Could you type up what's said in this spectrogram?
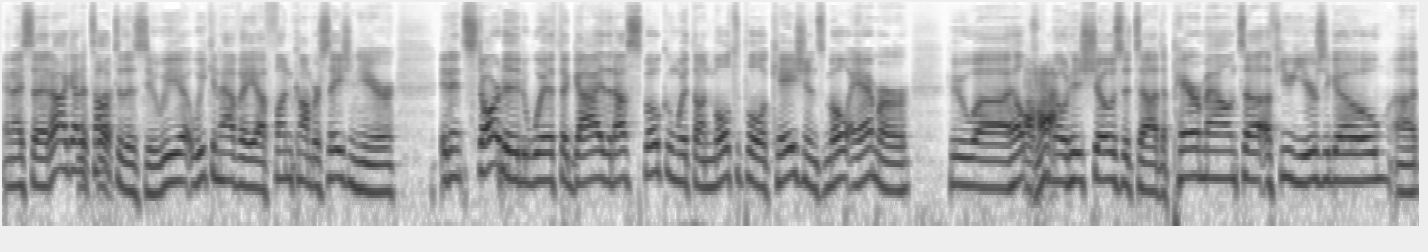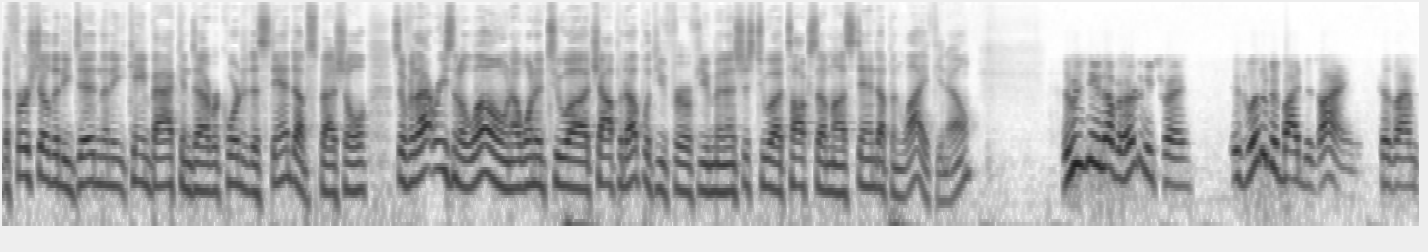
and I said, oh, I got to talk to this dude. We we can have a, a fun conversation here. And it started with a guy that I've spoken with on multiple occasions, Mo Amer who uh, helped uh-huh. promote his shows at uh, the Paramount uh, a few years ago. Uh, the first show that he did, and then he came back and uh, recorded a stand-up special. So for that reason alone, I wanted to uh, chop it up with you for a few minutes, just to talk some stand-up in life. You know, the reason you never heard of me, Trey, is a little bit by design because I'm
